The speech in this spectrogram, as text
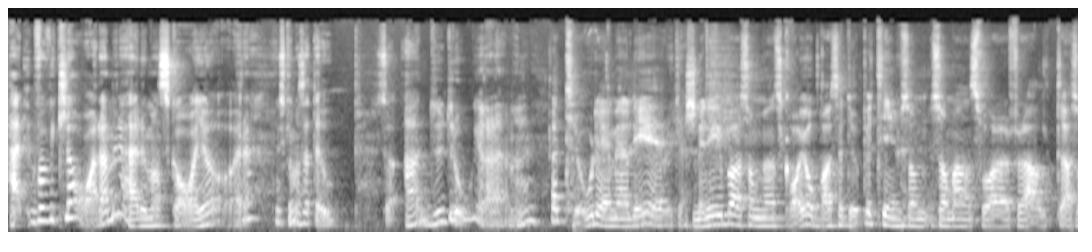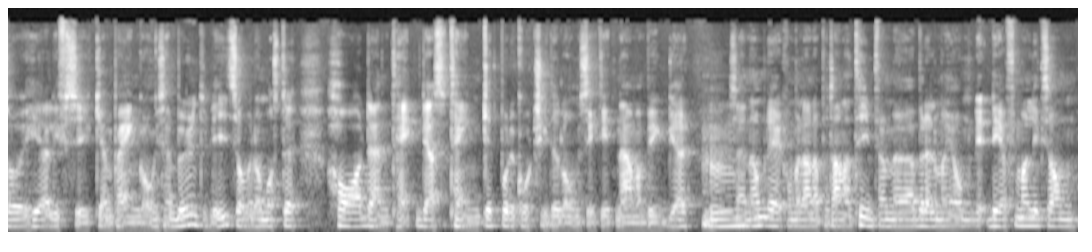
här, var vi klara med det här hur man ska göra? Hur ska man sätta upp? Så, ah, du drog hela den, eller? Jag tror det, men det är, kanske. men det är ju bara som man ska jobba. Sätta upp ett team som, som ansvarar för allt, alltså hela livscykeln på en gång. Sen behöver det inte bli så, men de måste ha den tänk, det- alltså tänket både kortsiktigt och långsiktigt när man bygger. Sen om det kommer landa på ett annat team framöver eller man gör om det, det får man liksom,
